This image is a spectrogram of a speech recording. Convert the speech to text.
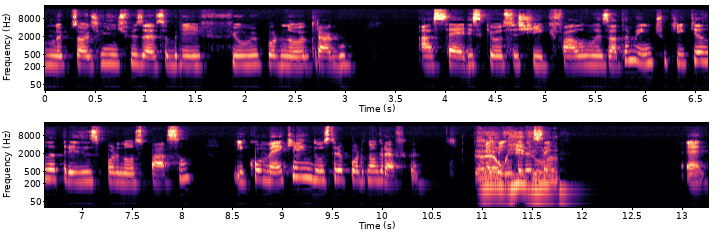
no episódio que a gente fizer sobre filme pornô, eu trago as séries que eu assisti que falam exatamente o que, que as atrizes pornôs passam e como é que é a indústria pornográfica. É, É horrível, né? É,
